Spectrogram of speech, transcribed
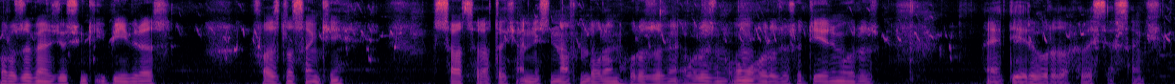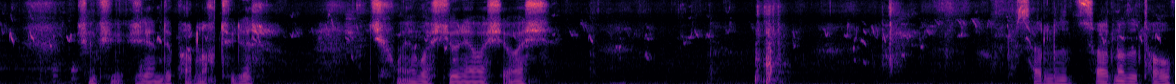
horoza benziyor. Çünkü ibiği biraz fazla sanki. Sağ taraftaki annesinin altında olan horoza ben- horoz mu? O mu horoz yoksa diğeri mi horoz? Evet diğeri horoz arkadaşlar sanki. Çünkü üzerinde parlak tüyler çıkmaya başlıyor yavaş yavaş. Sarılı, sarılı da tavuk.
